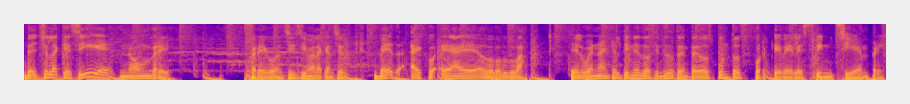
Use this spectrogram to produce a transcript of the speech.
De hecho la que sigue, no hombre, fregoncísima la canción. Ved, eh, eh, el buen Ángel tiene 272 puntos porque ve el stream siempre.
